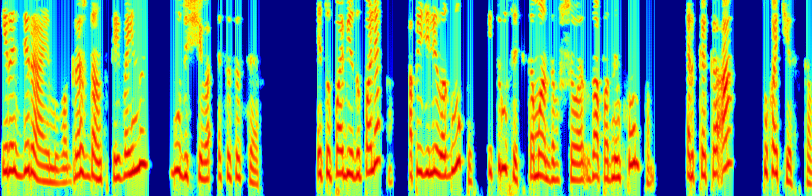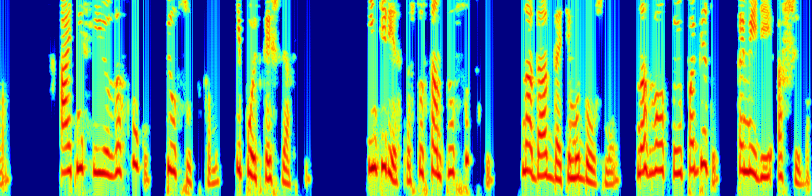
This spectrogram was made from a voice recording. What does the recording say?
и раздираемого гражданской войной будущего СССР. Эту победу поляков определила глупость и трусость командовавшего Западным фронтом РККА Тухачевского. А отнесли ее в заслугу Пилсудскому и польской шляхте. Интересно, что сам Пилсудский, надо отдать ему должное, назвал свою победу комедией ошибок.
